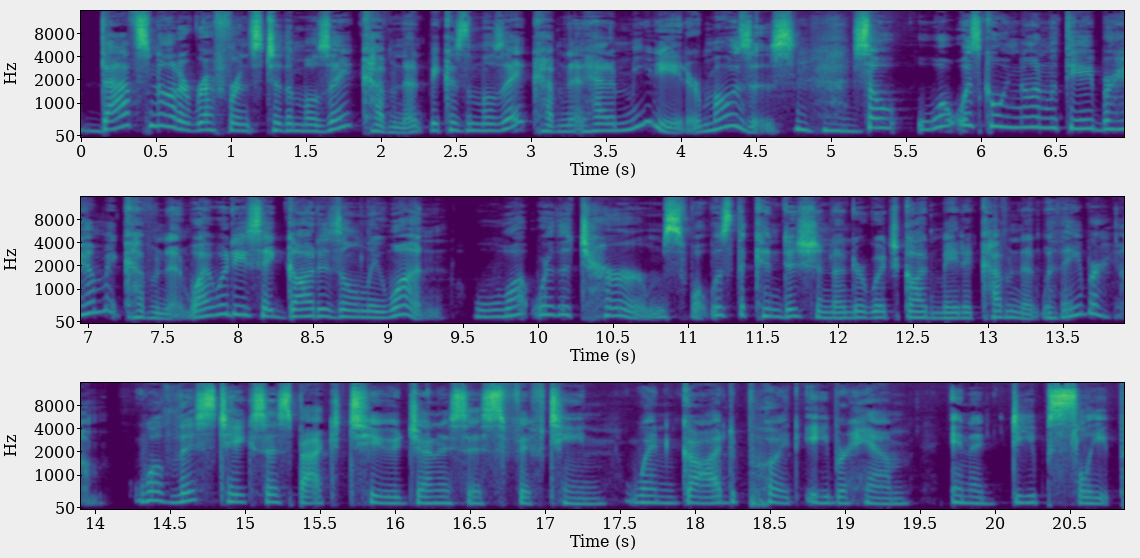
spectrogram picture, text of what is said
that's not a reference to the Mosaic covenant because the Mosaic covenant had a mediator, Moses. Mm-hmm. So what was going on with the Abrahamic covenant? Why would he say God is only one? What were the terms? What was the condition under which God made a covenant with Abraham? Well, this takes us back to Genesis 15 when God put Abraham in a deep sleep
